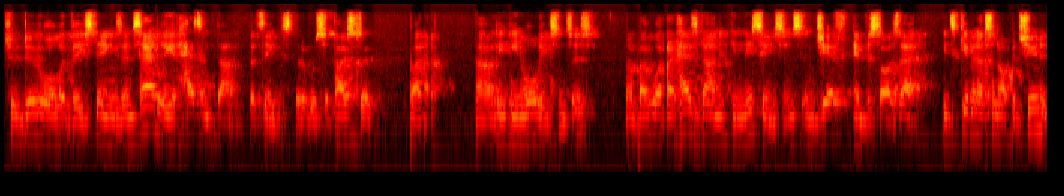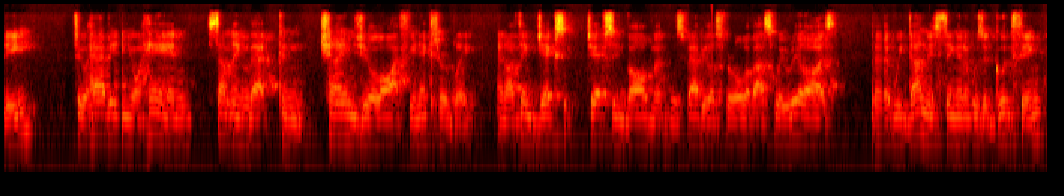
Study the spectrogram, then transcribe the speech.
to do all of these things, and sadly, it hasn't done the things that it was supposed to. But uh, in, in, all instances, um, but what it has done in this instance, and Jeff emphasised that, it's given us an opportunity to have in your hand something that can change your life inexorably. And I think Jeff's, Jeff's involvement was fabulous for all of us. We realised that we'd done this thing and it was a good thing.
